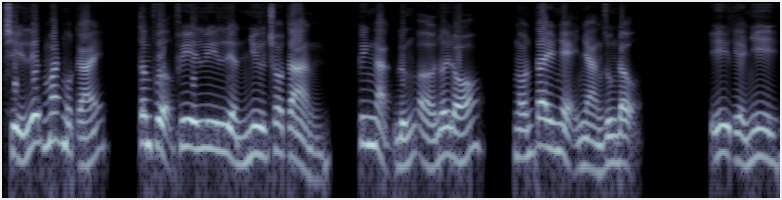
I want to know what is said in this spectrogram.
Chỉ liếc mắt một cái, tâm phượng phi ly liền như cho tàn, kinh ngạc đứng ở nơi đó, ngón tay nhẹ nhàng rung động. Y thề nhi.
